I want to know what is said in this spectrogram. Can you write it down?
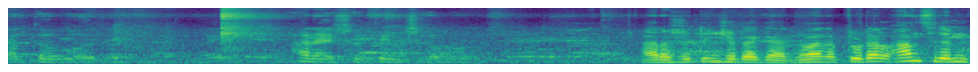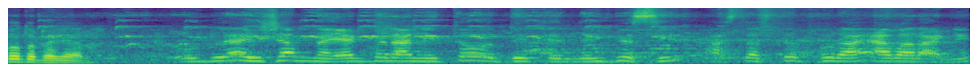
কত আড়াইশো তিনশো আড়াইশো তিনশো টাকার? মানে টোটাল আনছিলেন কত টাকার? ওগুলা হিসাব নাই একবার আনি তো দুই তিন দিন বেশি আস্তে আস্তে ফুরায় আবার আনি।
